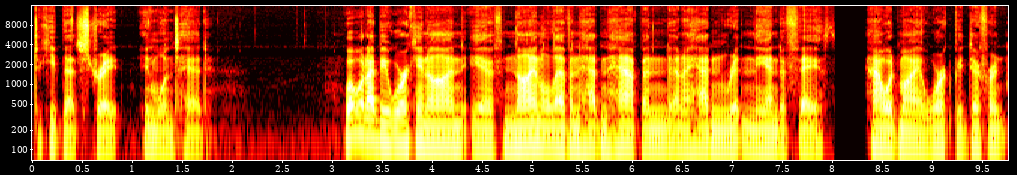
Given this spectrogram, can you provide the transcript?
to keep that straight in one's head. What would I be working on if 9 11 hadn't happened and I hadn't written The End of Faith? How would my work be different?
